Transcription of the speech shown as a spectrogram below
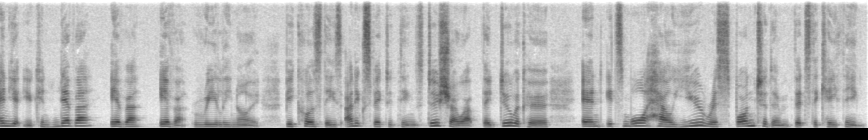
and yet you can never, ever, ever really know because these unexpected things do show up, they do occur, and it's more how you respond to them that's the key thing.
